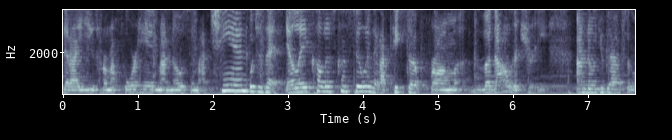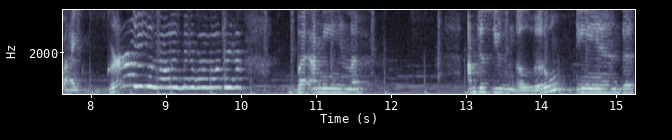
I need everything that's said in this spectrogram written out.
that I use for my forehead, my nose, and my chin, which is that LA Colors concealer that I picked up from the Dollar Tree. I know you guys are like, girl, you using all this makeup from the Dollar Tree? But I mean, I'm just using a little and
